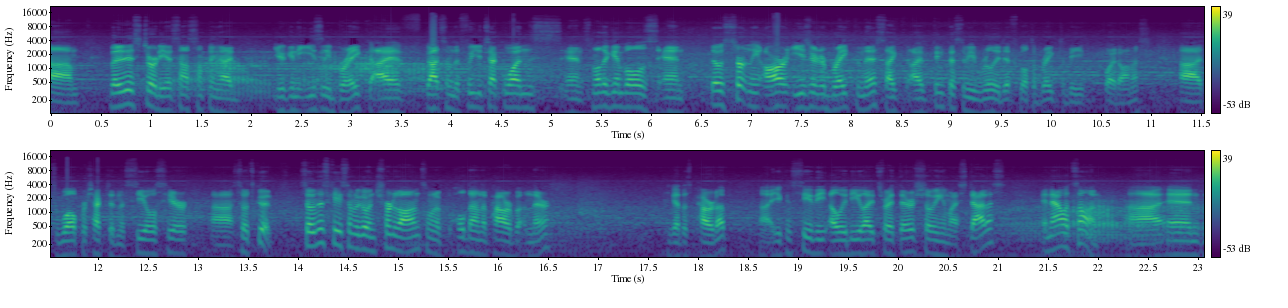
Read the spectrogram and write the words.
Um, but it is sturdy. It's not something that you're going to easily break. I've got some of the FeiyuTech ones and some other gimbals, and those certainly are easier to break than this. I, I think this would be really difficult to break, to be quite honest. Uh, it's well protected in the seals here, uh, so it's good. So in this case, I'm going to go and turn it on. So I'm going to hold down the power button there and get this powered up. Uh, you can see the LED lights right there showing you my status. And now it's on. Uh, and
